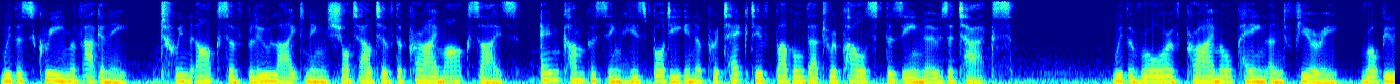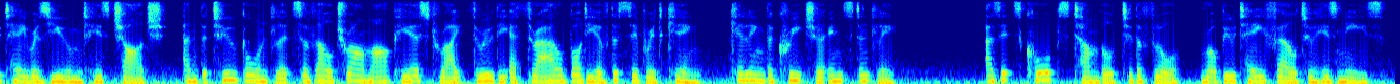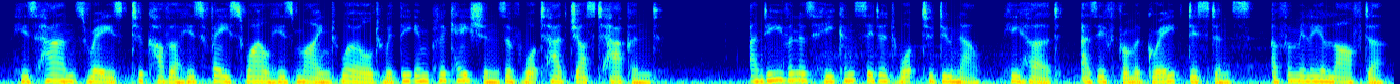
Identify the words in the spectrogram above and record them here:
With a scream of agony, twin arcs of blue lightning shot out of the Primarch's eyes, encompassing his body in a protective bubble that repulsed the Xenos' attacks. With a roar of primal pain and fury, Roboute resumed his charge, and the two gauntlets of Ultramar pierced right through the ethereal body of the Cybrid King, killing the creature instantly. As its corpse tumbled to the floor, Roboute fell to his knees, his hands raised to cover his face while his mind whirled with the implications of what had just happened. And even as he considered what to do now, he heard, as if from a great distance, a familiar laughter.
